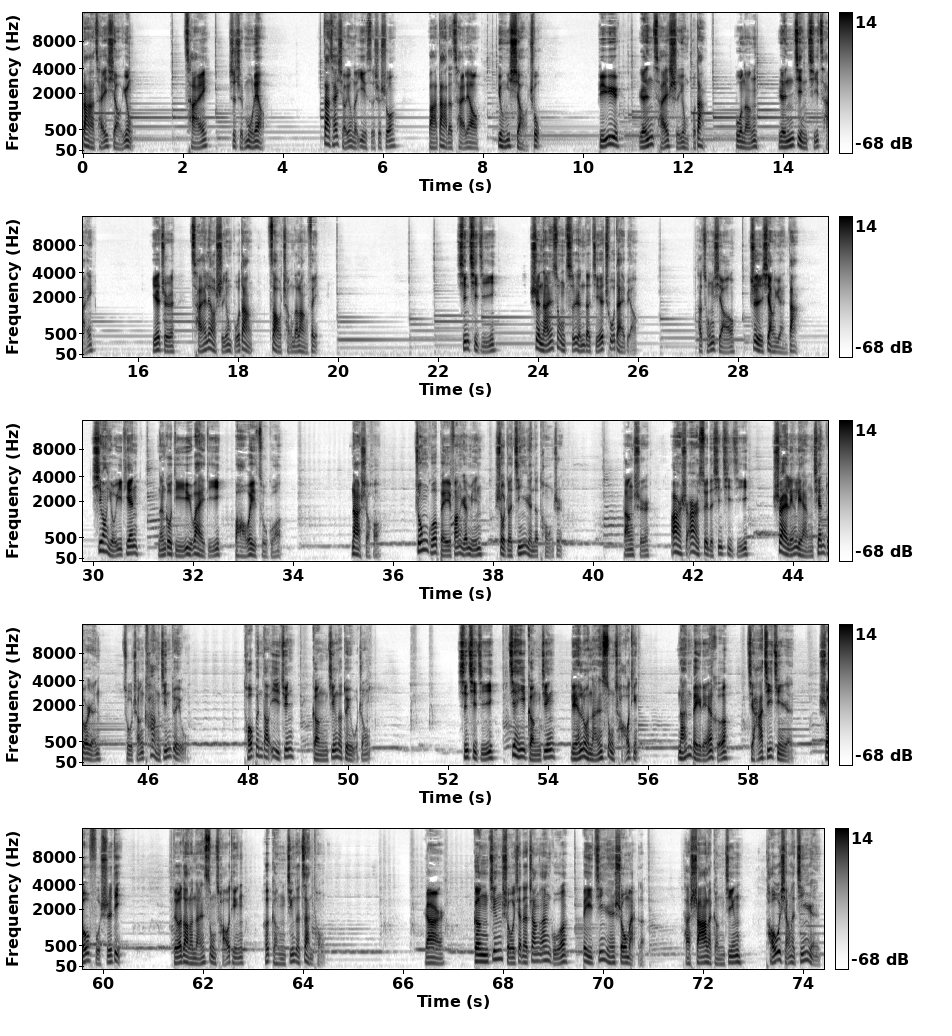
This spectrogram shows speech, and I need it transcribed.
大材小用，材是指木料。大材小用的意思是说，把大的材料用于小处，比喻人才使用不当，不能人尽其才，也指材料使用不当造成的浪费。辛弃疾是南宋词人的杰出代表，他从小志向远大。希望有一天能够抵御外敌，保卫祖国。那时候，中国北方人民受着金人的统治。当时，二十二岁的辛弃疾率领两千多人组成抗金队伍，投奔到义军耿京的队伍中。辛弃疾建议耿京联络南宋朝廷，南北联合夹击金人。收复失地，得到了南宋朝廷和耿京的赞同。然而，耿京手下的张安国被金人收买了，他杀了耿京，投降了金人。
